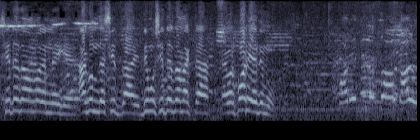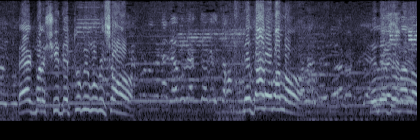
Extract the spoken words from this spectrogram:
শীতের জামা পরেন নাই কে? আগুন দিয়ে শীত যায়। দিমু শীতের জামা একটা। একবার পরে দিমু পরে দিলে তো ভালো হইব একবারে শীতের টুপি মুভি সহ। এবার এক জায়গায় যাব তাহলে তো আরও ভালো। তাহলে তো ভালো।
